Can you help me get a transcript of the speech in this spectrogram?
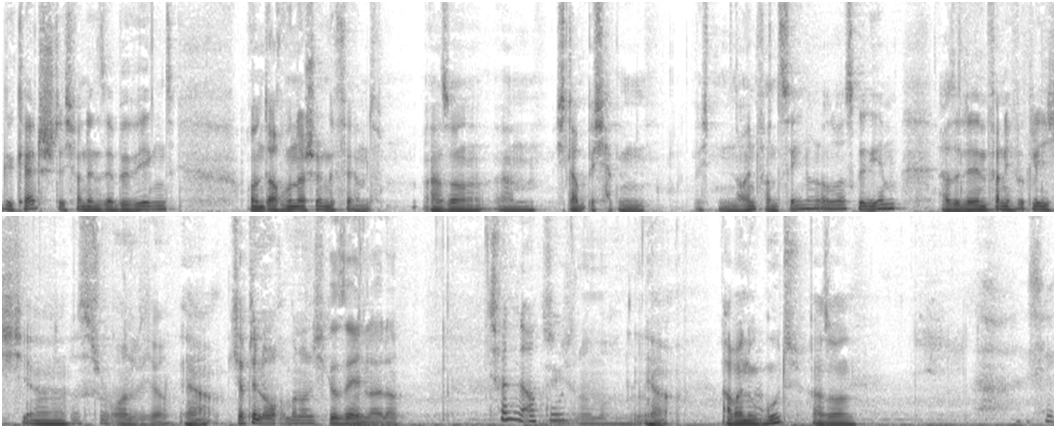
gecatcht. Ich fand ihn sehr bewegend und auch wunderschön gefilmt. Also ähm, ich glaube, ich habe ihm ich, 9 von 10 oder sowas gegeben. Also den fand ich wirklich, äh, Das ist schon ordentlich, ja. ja, Ich habe den auch immer noch nicht gesehen, leider. Ich fand ihn auch gut. ich noch machen, ja. ja. Aber nur gut. Also Ich,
